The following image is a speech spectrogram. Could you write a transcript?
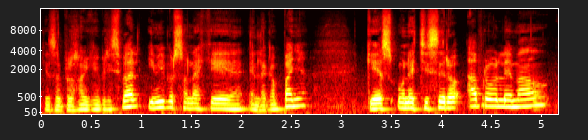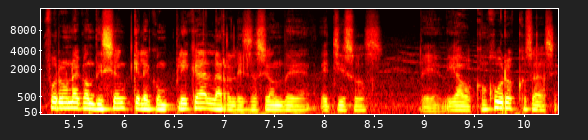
que es el personaje principal, y mi personaje en la campaña, que es un hechicero aproblemado por una condición que le complica la realización de hechizos, de, digamos, conjuros, cosas así.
